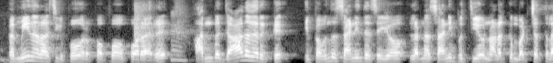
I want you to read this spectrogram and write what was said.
இப்ப மீன ராசிக்கு போற போ- போக போறாரு. அந்த ஜாதகருக்கு இப்ப வந்து சனி திசையோ இல்லைன்னா சனி புத்தியோ நடக்கும் பட்சத்துல.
